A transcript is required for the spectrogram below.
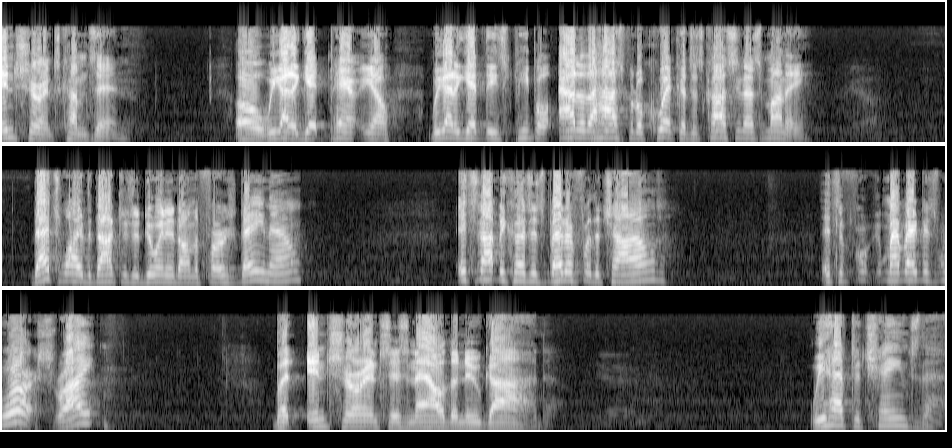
insurance comes in. Oh, we got to get, you know, we got to get these people out of the hospital quick because it's costing us money. That's why the doctors are doing it on the first day now. It's not because it's better for the child. It's a, matter of fact, it's worse, right? But insurance is now the new God. We have to change that.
